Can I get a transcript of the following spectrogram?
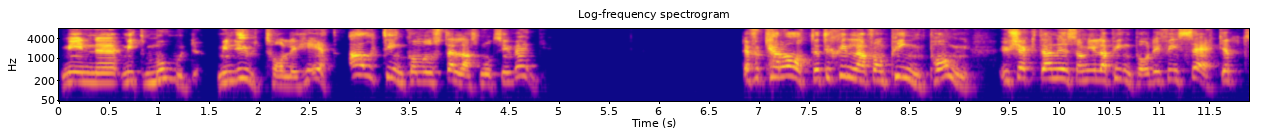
min, eh, mitt mod, min uthållighet. Allting kommer att ställas mot sin vägg. Därför karate till skillnad från pingpong. Ursäkta ni som gillar pingpong, det finns säkert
